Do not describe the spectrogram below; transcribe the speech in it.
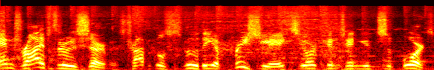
and drive through service. Tropical Smoothie appreciates your continued support.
